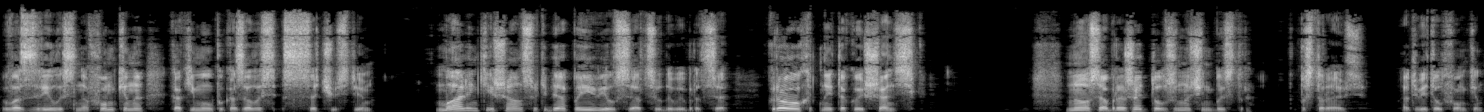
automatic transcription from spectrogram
воззрилась на Фомкина, как ему показалось, с сочувствием. Маленький шанс у тебя появился отсюда выбраться. Крохотный такой шансик. Но соображать должен очень быстро. — Постараюсь, — ответил Фомкин.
